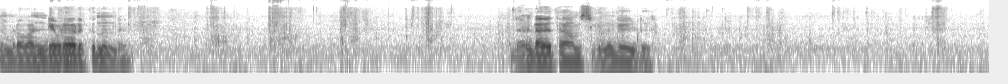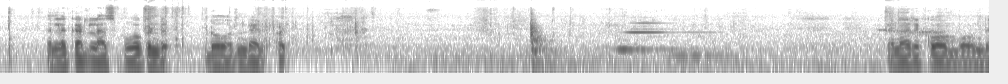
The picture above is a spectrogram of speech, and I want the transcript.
നമ്മുടെ വണ്ടി ഇവിടെ കിടക്കുന്നുണ്ട്. ഇതാണ്ട് അവർ താമസിക്കുന്ന വീട്. നല്ല കടലാസ് പൂവൊക്കെ ഉണ്ട്. ഡോറിന്റെ ഒരു കോമ്പൗണ്ട്.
